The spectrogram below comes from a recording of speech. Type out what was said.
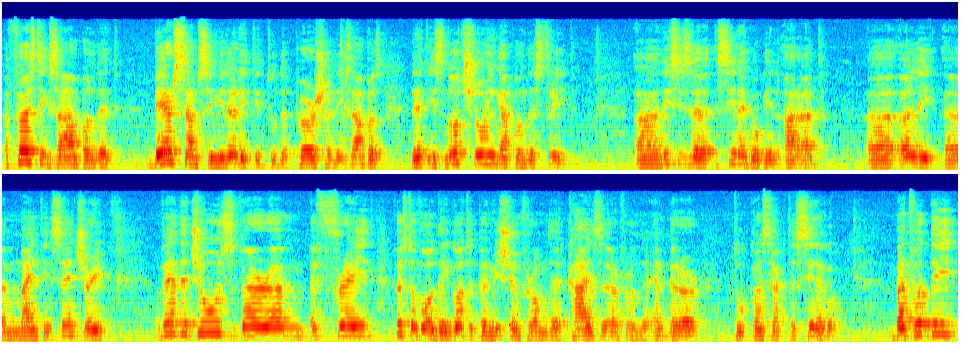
A first example that bears some similarity to the Persian examples that is not showing up on the street. Uh, this is a synagogue in Arad, uh, early um, 19th century, where the Jews were um, afraid. First of all, they got a permission from the Kaiser, from the emperor, to construct a synagogue. But what they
